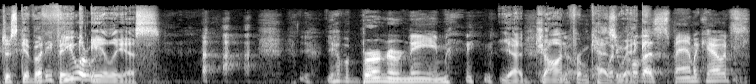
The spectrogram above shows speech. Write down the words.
Just give a But fake are- alias. You have a burner name. Yeah, John from what do you call that? Spam accounts?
